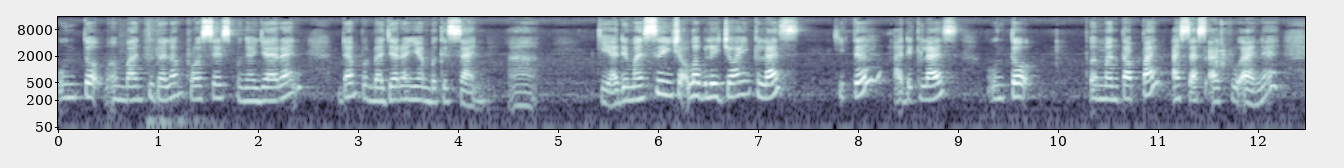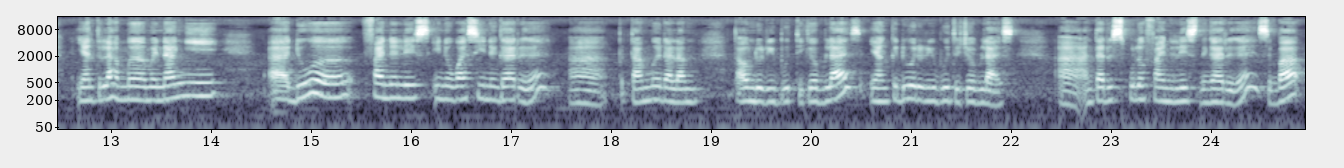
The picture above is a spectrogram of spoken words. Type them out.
untuk membantu dalam proses pengajaran dan pembelajaran yang berkesan. Ha. Okay, ada masa insyaAllah boleh join kelas. Kita ada kelas untuk pemantapan asas Al-Quran eh, yang telah memenangi uh, dua finalis inovasi negara. Uh, pertama dalam tahun 2013, yang kedua 2017. Uh, antara 10 finalis negara eh, sebab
